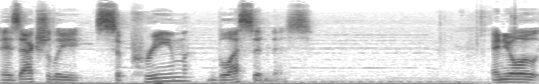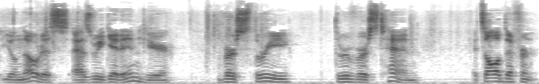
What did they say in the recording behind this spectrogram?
is actually supreme blessedness. And you'll you'll notice as we get in here, verse 3 through verse 10, it's all different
